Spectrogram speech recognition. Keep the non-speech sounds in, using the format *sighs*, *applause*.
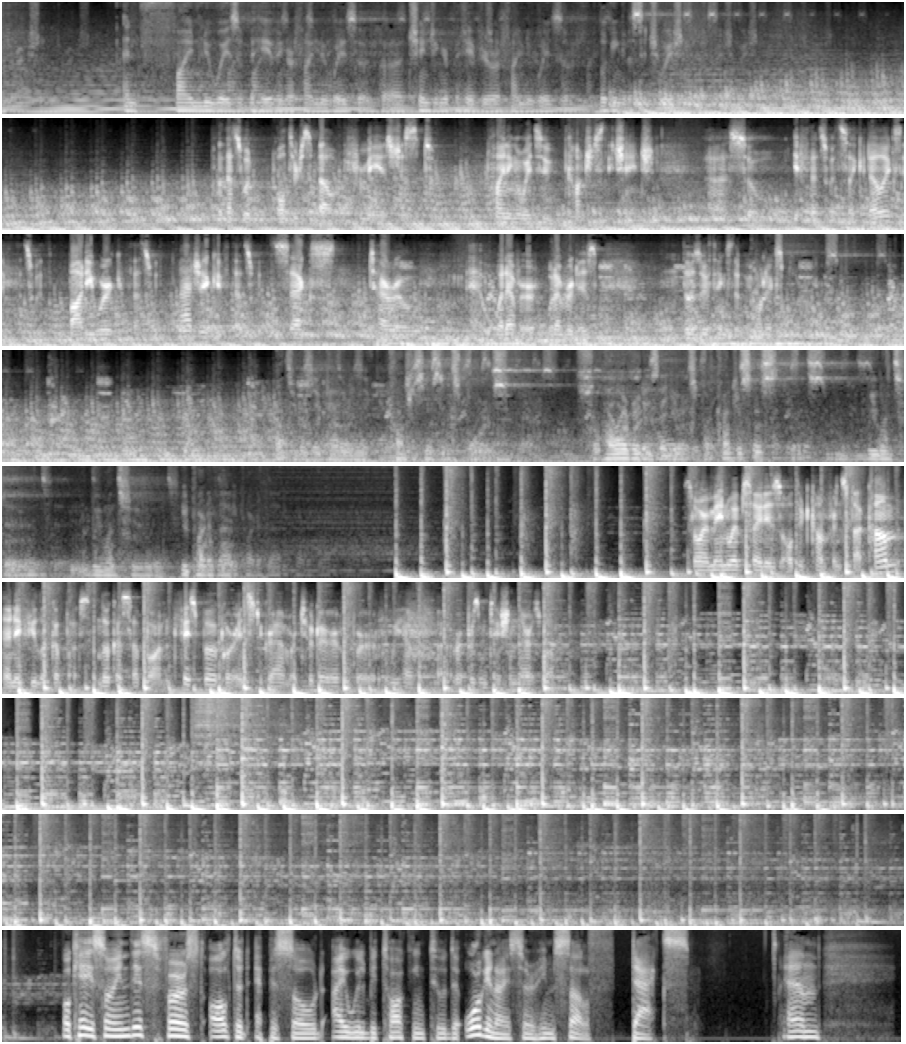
and find new ways of behaving or find new ways of uh, changing your behavior or find new ways of looking at a situation. But that's what Altered is about for me, is just finding a way to consciously change. Uh, so if that's with psychedelics, if that's with body work, if that's with magic, if that's with sex, tarot, eh, whatever, whatever it is, those are things that we want to explore. Altered is a gathering of consciousness explorers. So however it is that you explore consciousness, it's, we want to we want to be part of that. So our main website is alteredconference.com, and if you look up us, look us up on Facebook or Instagram or Twitter, where we have uh, representation there as well. Okay, so in this first altered episode, I will be talking to the organizer himself, Dax. And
